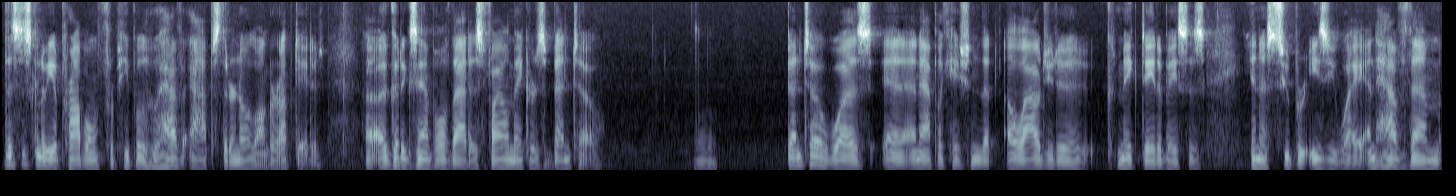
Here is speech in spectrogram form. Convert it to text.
this is going to be a problem for people who have apps that are no longer updated. Uh, a good example of that is FileMaker's Bento. Bento was an, an application that allowed you to make databases in a super easy way and have them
